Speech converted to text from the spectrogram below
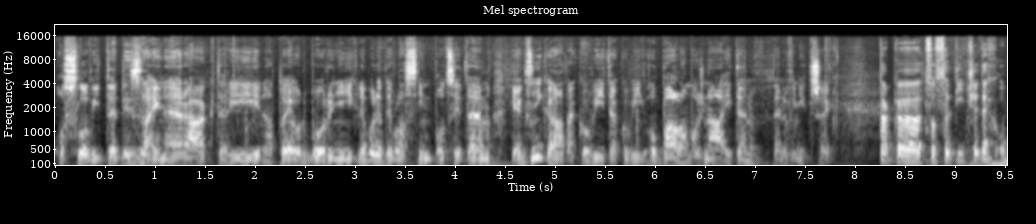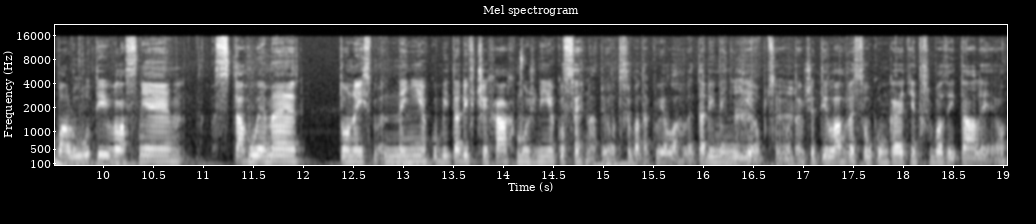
oslovíte designéra, který na to je odborník, nebo jdete vlastním pocitem, jak vzniká takový, takový obal a možná i ten, ten vnitřek? Tak eh, co se týče těch obalů, ty vlastně stahujeme to nejsme, není jakoby tady v Čechách možný jako sehnat, jo, třeba takové lahve, tady není mhm. výrobce, jo, takže ty lahve jsou konkrétně třeba z Itálie, jo.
